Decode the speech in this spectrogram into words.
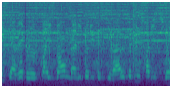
Avec le paille band d'invités du festival. C'est une tradition.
